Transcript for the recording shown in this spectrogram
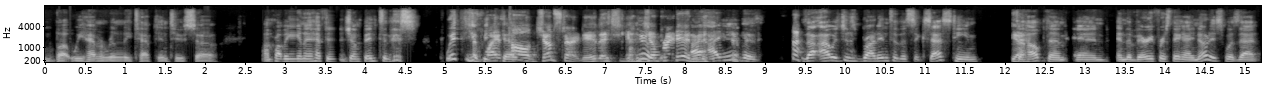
but we haven't really tapped into. So I'm probably gonna have to jump into this with you. That's why it's called Jumpstart, dude. That you got to jump right in. I, I need this. I was just brought into the success team yeah. to help them, and and the very first thing I noticed was that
